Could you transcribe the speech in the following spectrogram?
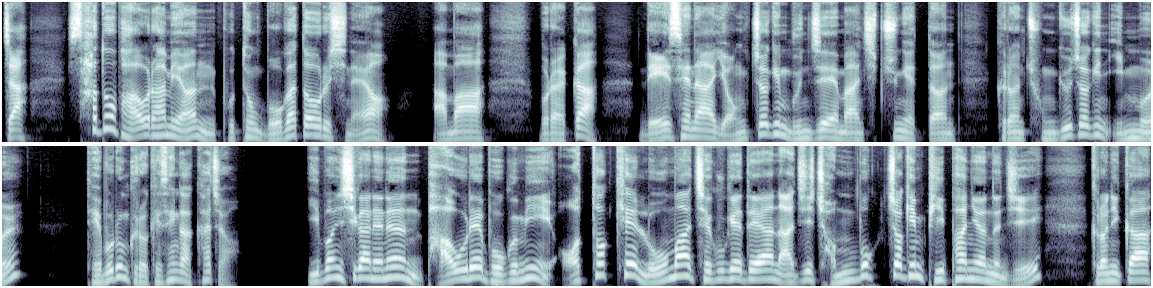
자, 사도 바울 하면 보통 뭐가 떠오르시나요? 아마 뭐랄까 내세나 영적인 문제에만 집중했던 그런 종교적인 인물? 대부분 그렇게 생각하죠. 이번 시간에는 바울의 복음이 어떻게 로마 제국에 대한 아주 전복적인 비판이었는지, 그러니까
